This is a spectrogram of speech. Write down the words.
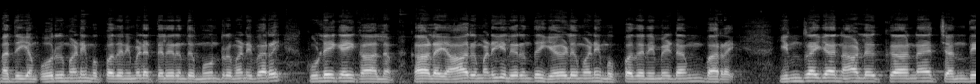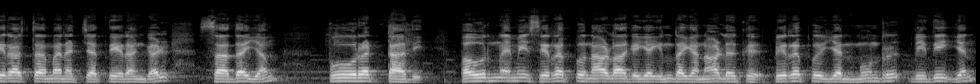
மதியம் ஒரு மணி முப்பது நிமிடத்திலிருந்து மூன்று மணி வரை. குளிகை காலம். காலை ஆறு ஆறு மணியிலிருந்து ஏழு மணி முப்பது நிமிடம் வரை. இன்றைய நாளுக்கான சந்திராஷ்டம நட்சத்திரங்கள் சதயம் பூரட்டாதி. பௌர்ணமி சிறப்பு நாளாகிய இன்றைய நாளுக்கு பிறப்பு எண் மூன்று விதி எண்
